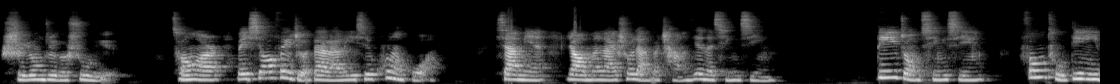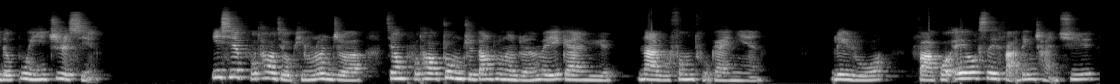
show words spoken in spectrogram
使用这个术语，从而为消费者带来了一些困惑。下面让我们来说两个常见的情形。第一种情形，风土定义的不一致性。一些葡萄酒评论者将葡萄种植当中的人为干预纳入风土概念，例如法国 AOC 法定产区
